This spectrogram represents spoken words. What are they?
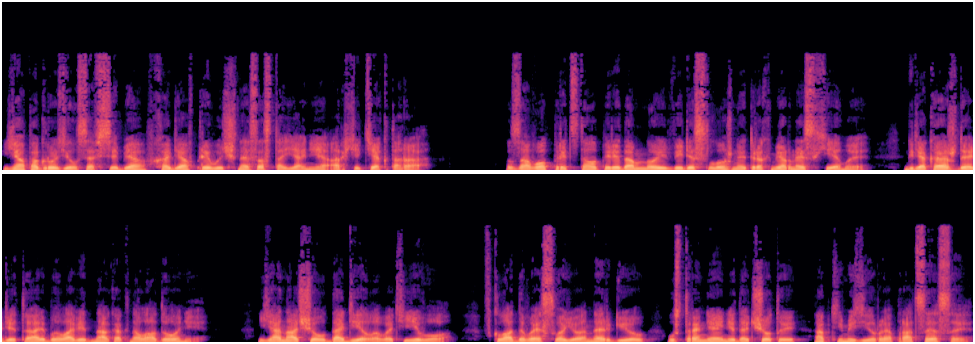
Я погрузился в себя, входя в привычное состояние архитектора. Завод предстал передо мной в виде сложной трехмерной схемы, где каждая деталь была видна как на ладони. Я начал доделывать его, вкладывая свою энергию, устраняя недочеты, оптимизируя процессы.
